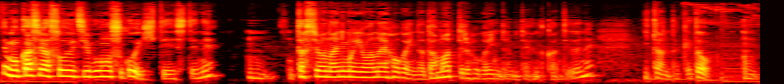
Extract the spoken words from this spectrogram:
で昔はそういう自分をすごい否定してね、うん、私は何も言わない方がいいんだ黙ってる方がいいんだみたいな感じでねいたんだけど、うん、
